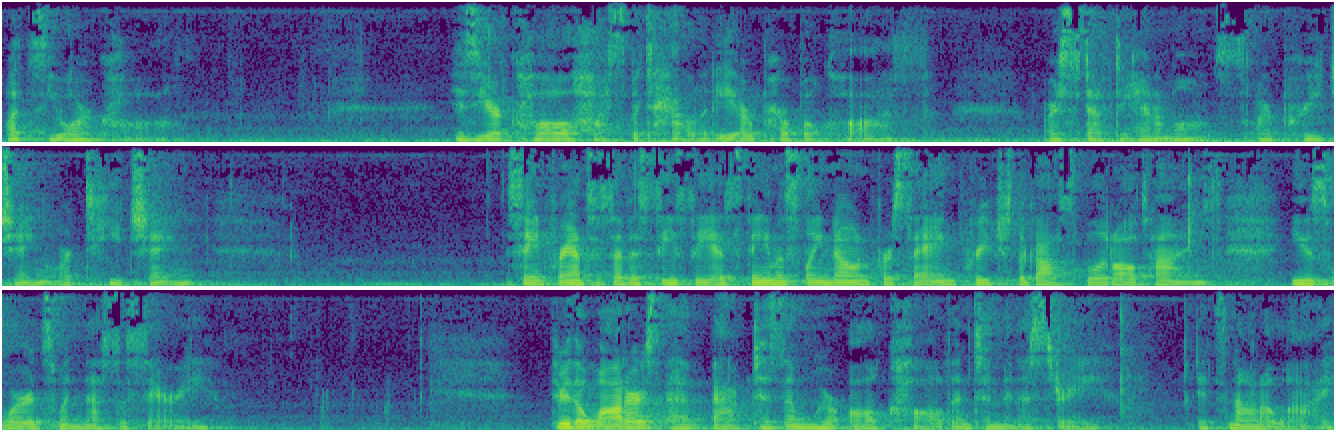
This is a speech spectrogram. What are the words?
What's your call? Is your call hospitality or purple cloth or stuffed animals or preaching or teaching? St. Francis of Assisi is famously known for saying, Preach the gospel at all times, use words when necessary. Through the waters of baptism, we're all called into ministry. It's not a lie.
